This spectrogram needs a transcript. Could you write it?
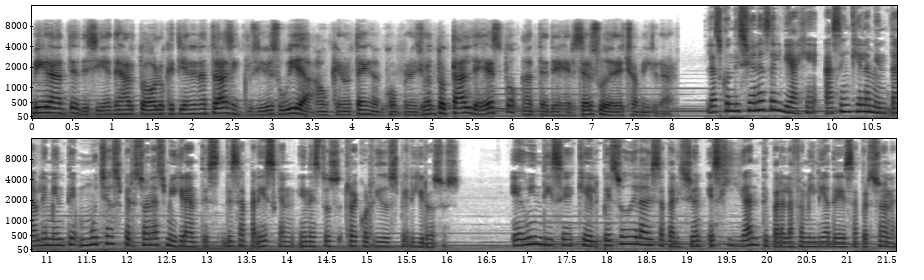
migrantes deciden dejar todo lo que tienen atrás, inclusive su vida, aunque no tengan comprensión total de esto antes de ejercer su derecho a migrar. Las condiciones del viaje hacen que lamentablemente muchas personas migrantes desaparezcan en estos recorridos peligrosos. Edwin dice que el peso de la desaparición es gigante para la familia de esa persona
